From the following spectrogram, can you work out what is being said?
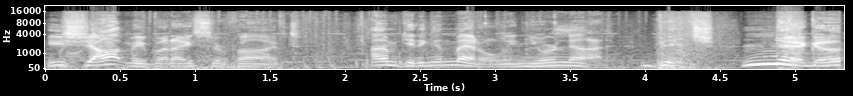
He shot me, but I survived. I'm getting a medal and you're not. Bitch. Nigga.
